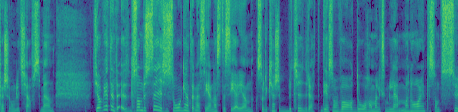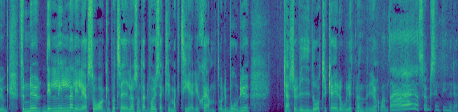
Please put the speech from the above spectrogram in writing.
personligt tjafs. Men jag vet inte. Som du säger så såg jag inte den här senaste serien. Så det kanske betyder att det som var då har man liksom Man har inte sånt sug. För nu, det lilla, lilla jag såg på trailer och sånt där, det var ju så här klimakterieskämt. Och det borde ju kanske vi då tycka är roligt. Men jag var nej, jag sugs inte in i det.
